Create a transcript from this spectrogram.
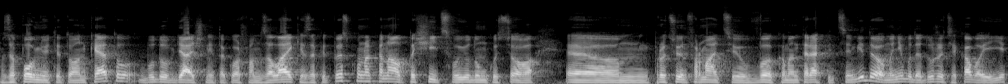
Заповнюйте ту анкету. Буду вдячний також вам за лайки, за підписку на канал. Пишіть свою думку з цього е, про цю інформацію в коментарях під цим відео. Мені буде дуже цікаво її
